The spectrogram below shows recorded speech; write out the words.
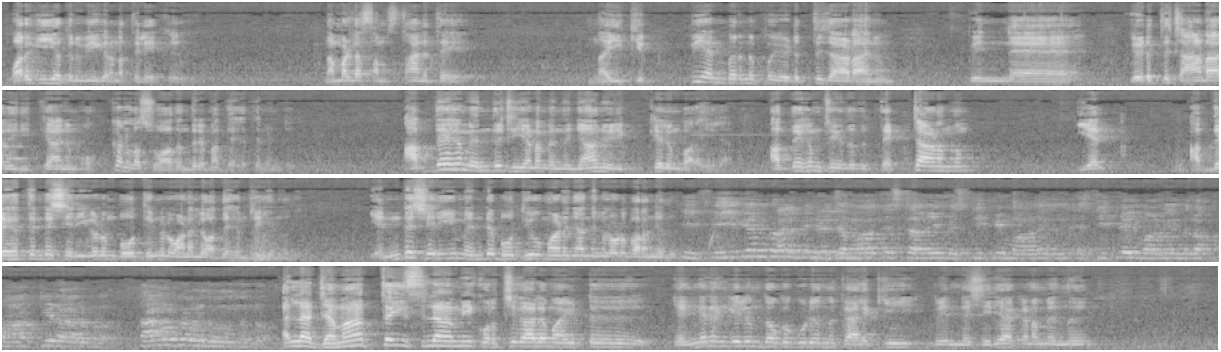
വർഗീയ ധ്രുവീകരണത്തിലേക്ക് നമ്മളുടെ സംസ്ഥാനത്തെ നയിക്കും. പി. ഇപ്പോൾ എടുത്തു ചാടാനും പിന്നെ എടുത്തു ചാടാതിരിക്കാനും ഒക്കെയുള്ള സ്വാതന്ത്ര്യം അദ്ദേഹത്തിനുണ്ട്. അദ്ദേഹം എന്ത് ചെയ്യണമെന്ന് ഞാൻ ഒരിക്കലും പറയില്ല. അദ്ദേഹം ചെയ്തത് തെറ്റാണെന്നും അദ്ദേഹത്തിന്റെ ശരികളും ബോധ്യങ്ങളുമാണല്ലോ അദ്ദേഹം ചെയ്യുന്നത്. എന്റെ ശരിയും എന്റെ ബോധ്യവുമാണ് ഞാൻ നിങ്ങളോട് പറഞ്ഞത്. അല്ല ജമാഅത്തെ ഇസ്ലാമി കുറച്ചു കാലമായിട്ട് എങ്ങനെങ്കിലും ഇതൊക്കെ കൂടി ഒന്ന് കലക്കി പിന്നെ ശരിയാക്കണം എന്ന്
